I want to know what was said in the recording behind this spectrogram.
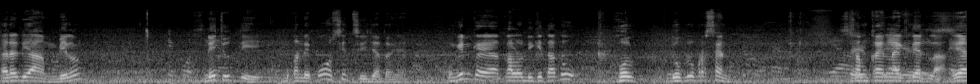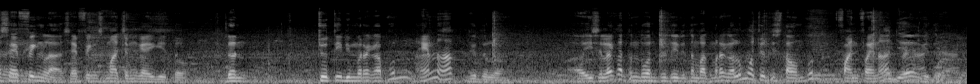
akhirnya dia ambil Deposit. dia cuti. Bukan deposit sih jatuhnya. Mungkin kayak kalau di kita tuh hold 20% Ya. some kind like that lah. Ya Saving. saving lah. Saving semacam kayak gitu. Dan cuti di mereka pun enak gitu loh. Eh, istilahnya ketentuan cuti di tempat mereka lu mau cuti setahun pun fine fine aja Fine-fine gitu. Aja.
